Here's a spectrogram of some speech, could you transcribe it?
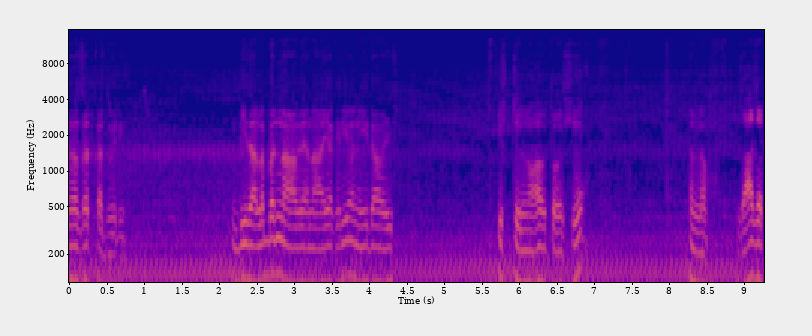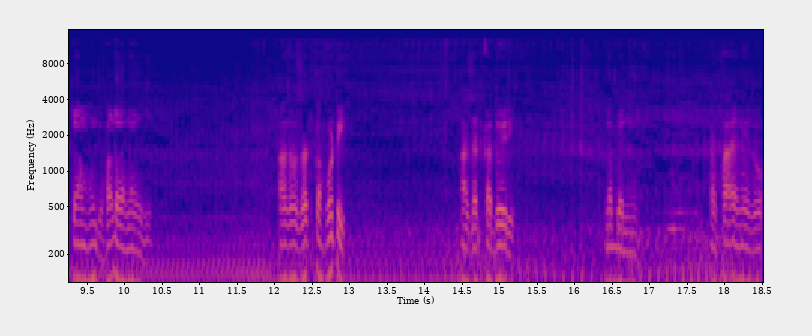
જા ઝટકા દોરી બીજા લબન ના આવે ના એક રહ્યો ને ઈ આવે સ્ટીલનો આવતો હશે હલો જાજો ટાઈમ સુધી હળે નહીં આ જો ઝટકા ખોટી આ ઝટકા દોરી લબનની કાંઈ થાય નહીં જો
